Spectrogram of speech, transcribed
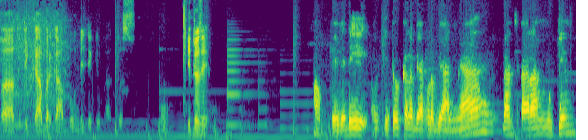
uh, ketika bergabung di JG Bagus. Itu sih. Oke, jadi itu kelebihan-kelebihannya dan sekarang mungkin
